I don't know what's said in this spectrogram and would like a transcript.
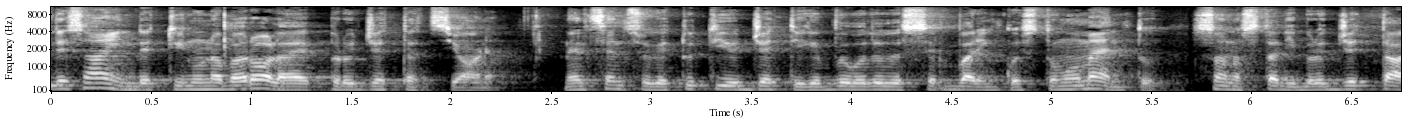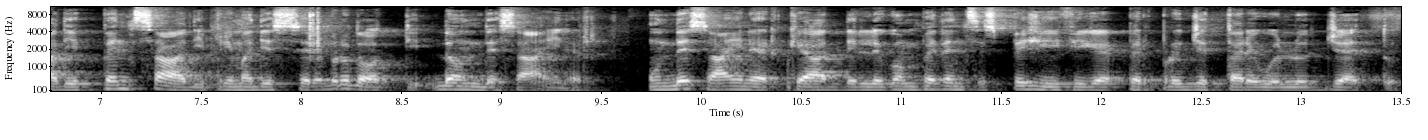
design, detto in una parola, è progettazione, nel senso che tutti gli oggetti che voi potete osservare in questo momento sono stati progettati e pensati prima di essere prodotti da un designer un designer che ha delle competenze specifiche per progettare quell'oggetto,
